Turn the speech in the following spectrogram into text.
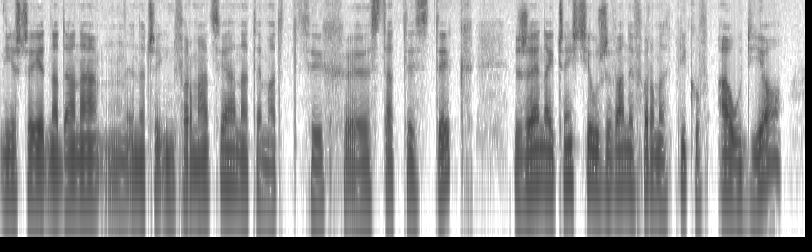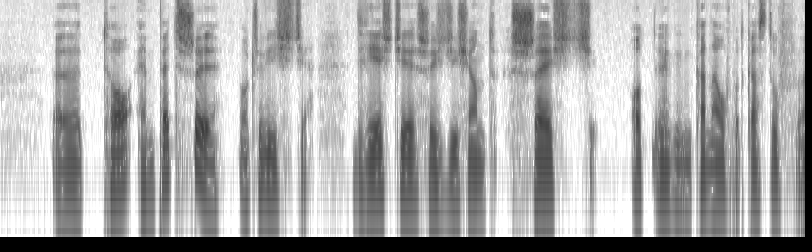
jeszcze jedna dana, znaczy informacja na temat tych e, statystyk że najczęściej używany format plików audio e, to MP3, oczywiście. 266 e, kanałów podcastów e,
